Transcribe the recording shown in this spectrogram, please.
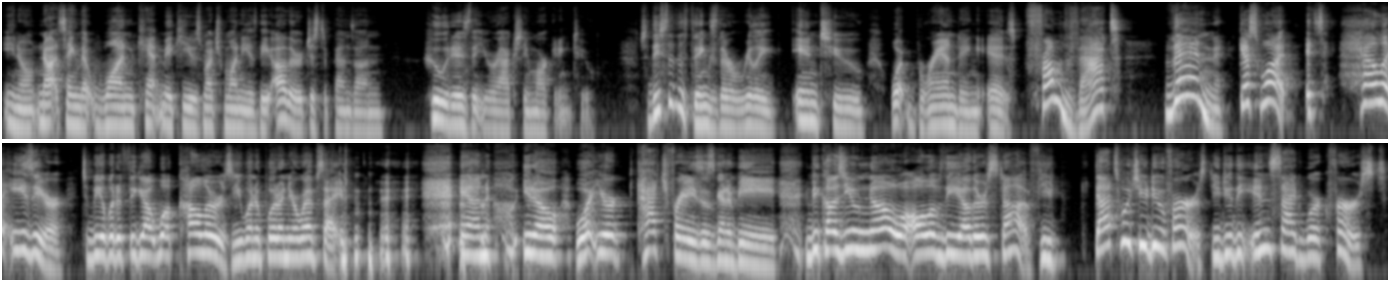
you know, not saying that one can't make you as much money as the other, it just depends on who it is that you're actually marketing to. So these are the things that are really into what branding is. From that, then guess what? It's hella easier to be able to figure out what colors you want to put on your website and you know what your catchphrase is going to be because you know all of the other stuff. You that's what you do first. You do the inside work first,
